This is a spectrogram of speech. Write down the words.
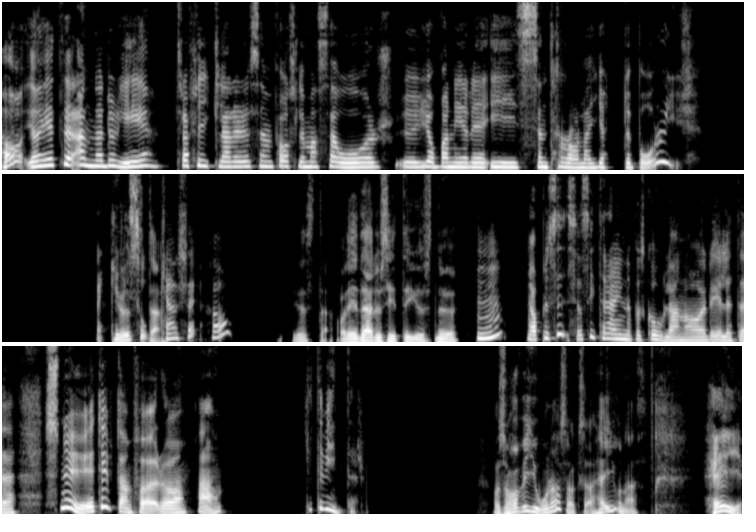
Ja, jag heter Anna Durier, trafiklärare sedan faslig massa år, eh, jobbar nere i centrala Göteborg. Räcker det så det. kanske? Ja. Just det, och det är där du sitter just nu. Mm. Ja, precis. Jag sitter här inne på skolan och det är lite snöigt utanför och ja, lite vinter. Och så har vi Jonas också. Hej Jonas! Hej!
